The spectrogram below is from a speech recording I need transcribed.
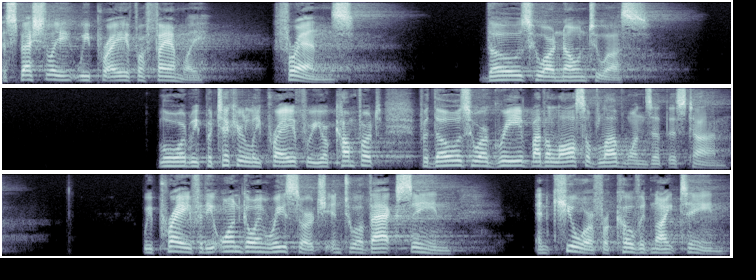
Especially we pray for family, friends, those who are known to us. Lord, we particularly pray for your comfort for those who are grieved by the loss of loved ones at this time. We pray for the ongoing research into a vaccine and cure for COVID 19.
